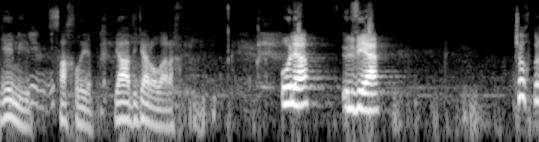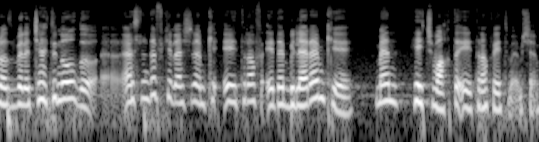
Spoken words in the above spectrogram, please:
yeməyib, saxlayıb, yadigar olaraq. Ula, Ülviyə, Çox biraz belə çətin oldu. Əslində fikirləşirəm ki, etiraf edə bilərəm ki, mən heç vaxtı etiraf etməmişəm.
